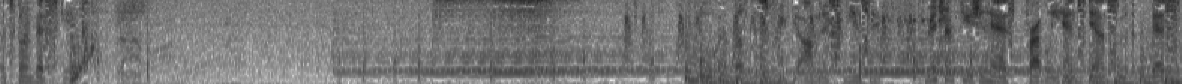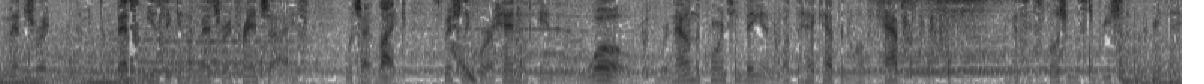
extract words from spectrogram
let's go investigate. Ooh, I love this creepy, ominous music. Metroid Fusion has probably hands down some of the best Metroid, mean, the best music in the Metroid franchise, which I like, especially for a handheld game. And whoa, we're now in the quarantine bay, and what the heck happened to all the capsules? I guess the explosion must have reached them and everything.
